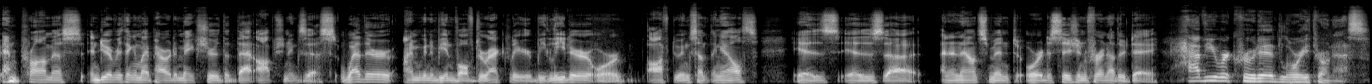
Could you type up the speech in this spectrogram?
and promise and do everything in my power to make sure that that option exists whether i'm going to be involved directly or be leader or off doing something else is is uh, an announcement or a decision for another day Have you recruited Laurie Throness?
